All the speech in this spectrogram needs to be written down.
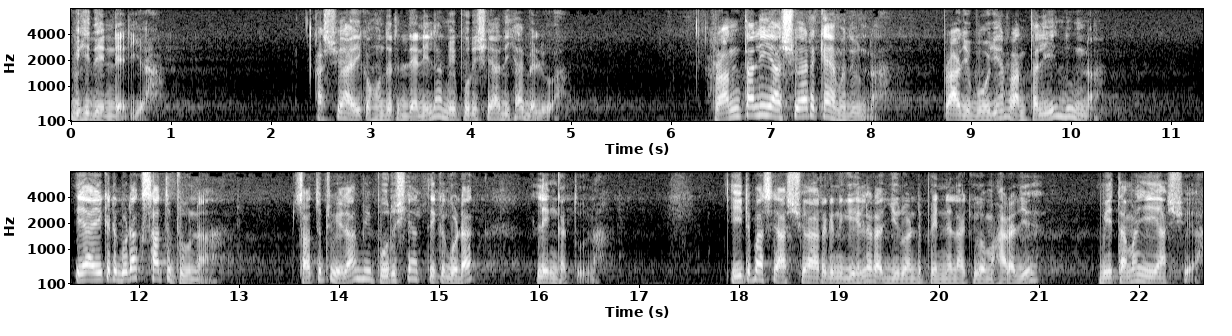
විහි දෙන්න ඇරියා. අශ්වයා ඒක හොඳට දැනිලා මේ පුරුෂයා දිහා බැලුවා. රන්තලී අශ්වයට කෑම දුන්නා. ප්‍රාජභෝජයෙන් රන්තලියෙන් දුන්නා. එයා ඒකට ගොඩක් සතුට වුණා. සතුට වෙලා මේ පුරුෂයත් එක ගොඩක් ලෙංගත් වුණා. ඊට පස්සේ අශ්වාරගෙන ගිහිල රජ්ජුරුවන්ට පෙන්නලා කිව මහරජය මේ තමයි ඒ අශ්වයා.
